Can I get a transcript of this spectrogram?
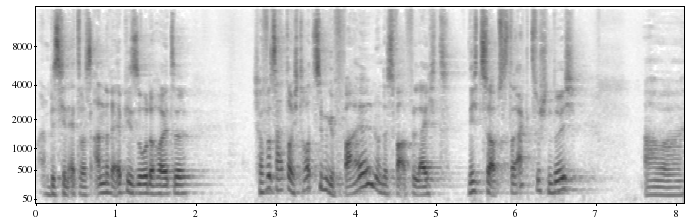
Ein bisschen etwas andere Episode heute. Ich hoffe, es hat euch trotzdem gefallen und es war vielleicht nicht zu abstrakt zwischendurch. Aber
